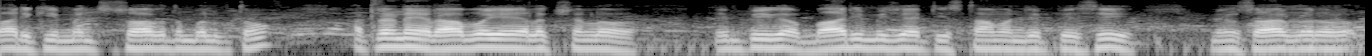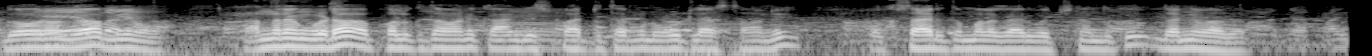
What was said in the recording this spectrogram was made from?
వారికి మంచి స్వాగతం పలుకుతాం. అట్లనే రాబోయే ఎలక్షన్లో ఎంపీగా భారీ మెజార్టీ ఇస్తామని చెప్పేసి మేము సాగర గౌరవంగా మేము అందరం కూడా పలుకుతామని కాంగ్రెస్ పార్టీ తరఫున ఓట్లేస్తామని ఒకసారి తుమ్మల గారికి వచ్చినందుకు ధన్యవాదాలు.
